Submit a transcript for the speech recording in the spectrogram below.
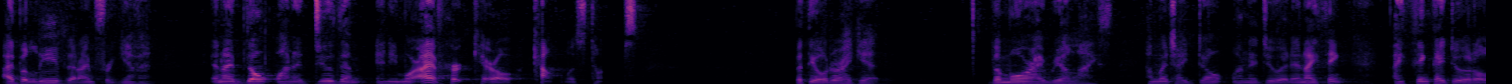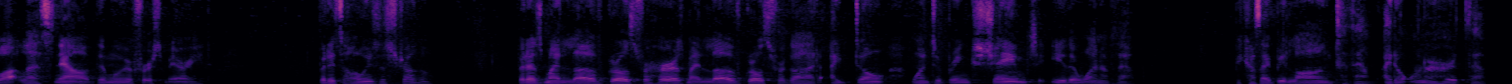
I believe that I'm forgiven and I don't want to do them anymore. I have hurt Carol countless times. But the older I get, the more I realize how much I don't want to do it. And I think, I think I do it a lot less now than when we were first married. But it's always a struggle. But as my love grows for her, as my love grows for God, I don't want to bring shame to either one of them because I belong to them. I don't want to hurt them.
